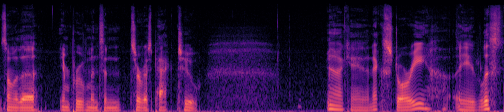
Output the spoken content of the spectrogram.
some of the improvements in Service Pack 2. Okay, the next story, a list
